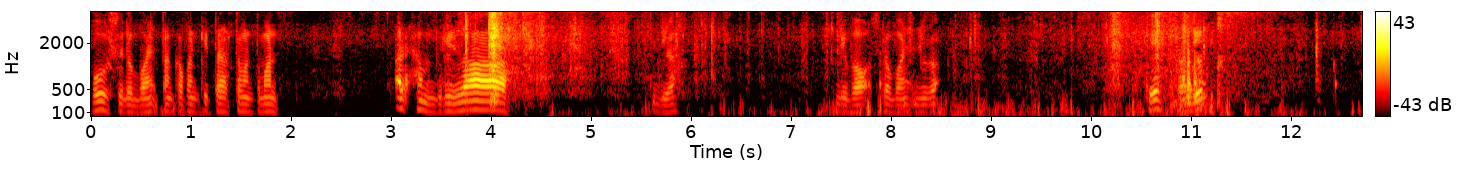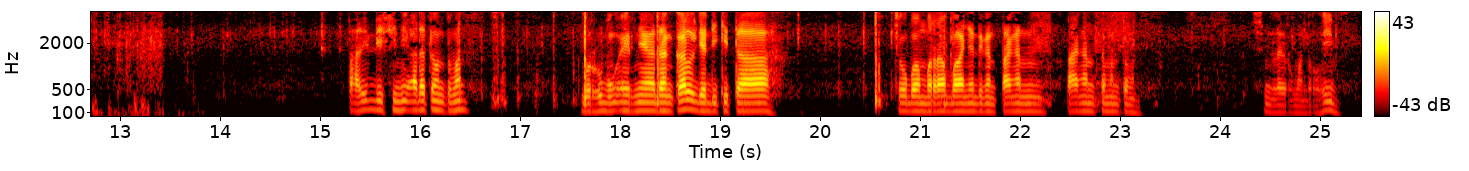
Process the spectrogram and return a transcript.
Oh sudah banyak tangkapan kita teman-teman. Alhamdulillah. Itu dia. Di bawah sudah banyak juga. Oke lanjut. Tadi di sini ada teman-teman berhubung airnya dangkal jadi kita coba merabanya dengan tangan tangan teman-teman. Bismillahirrahmanirrahim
